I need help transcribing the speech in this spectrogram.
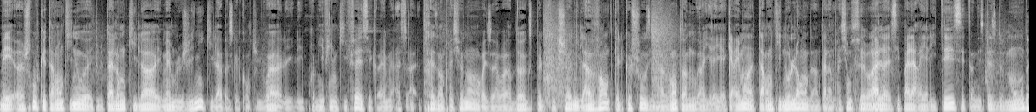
Mais euh, je trouve que Tarantino, avec le talent qu'il a et même le génie qu'il a, parce que quand tu vois les, les premiers films qu'il fait, c'est quand même assez- très impressionnant. Reservoir Dogs, Pulp Fiction, il invente quelque chose, il invente un, nou- il y a, il y a carrément un Tarantino Land. Hein, T'as l'impression que C'est pas, la- c'est pas la réalité, c'est un espèce de monde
